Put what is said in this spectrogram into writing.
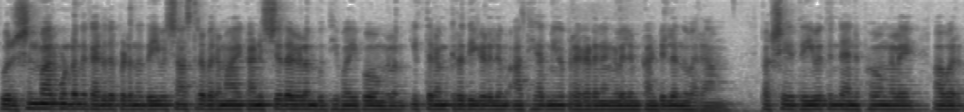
പുരുഷന്മാർക്കുണ്ടെന്ന് കരുതപ്പെടുന്ന ദൈവശാസ്ത്രപരമായ കണിശ്ചിതകളും ബുദ്ധിവൈഭവങ്ങളും ഇത്തരം കൃതികളിലും ആധ്യാത്മിക പ്രകടനങ്ങളിലും കണ്ടില്ലെന്ന് വരാം. പക്ഷേ ദൈവത്തിന്റെ അനുഭവങ്ങളെ അവർ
